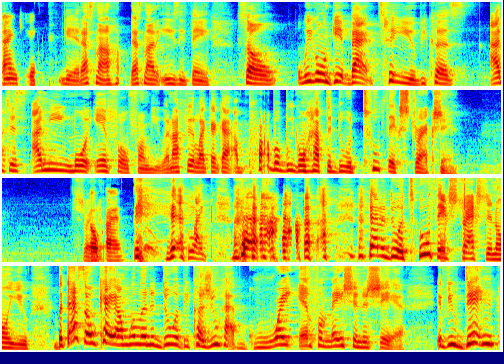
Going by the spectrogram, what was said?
thank you. Yeah, that's not that's not an easy thing. So we gonna get back to you because I just I need more info from you, and I feel like I got I'm probably gonna have to do a tooth extraction. Straight up. Okay. like I gotta do a tooth extraction on you. But that's okay. I'm willing to do it because you have great information to share. If you didn't,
